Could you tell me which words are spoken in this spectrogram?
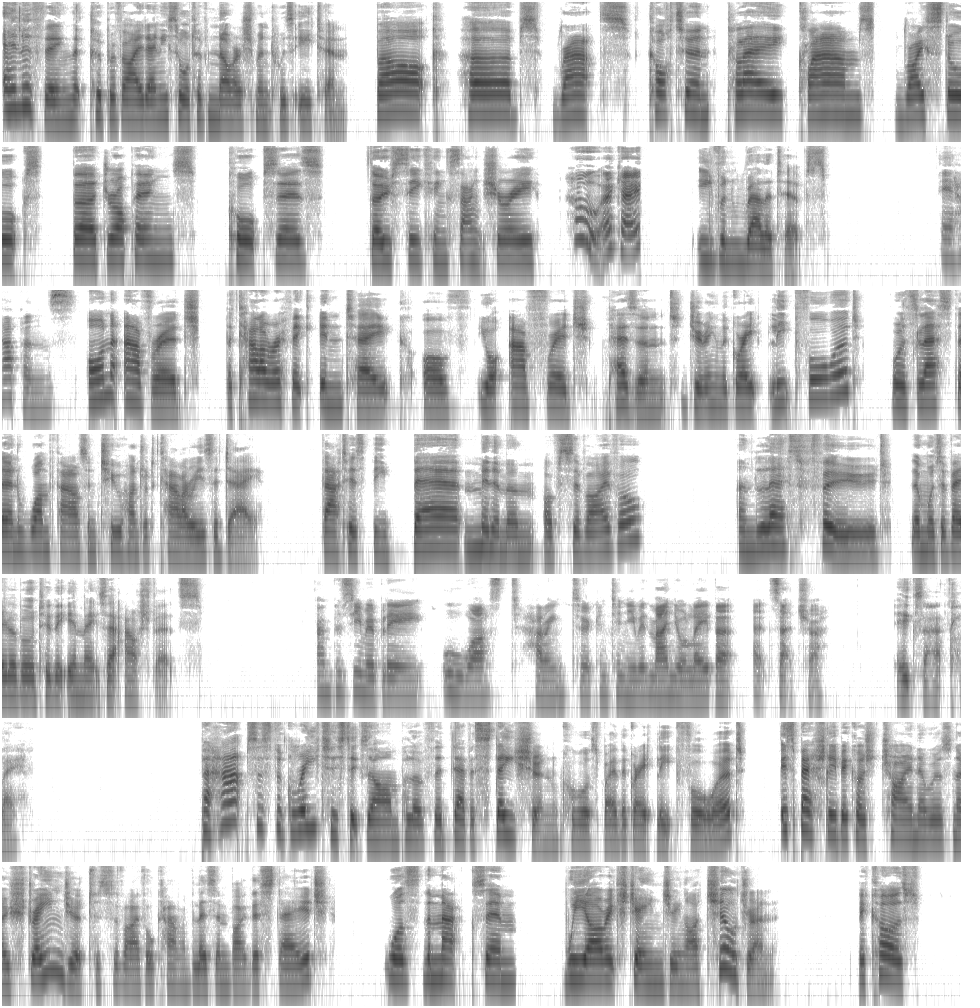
Anything that could provide any sort of nourishment was eaten bark, herbs, rats, cotton, clay, clams, rice stalks, bird droppings, corpses, those seeking sanctuary. Oh, okay. Even relatives. It happens. On average, the calorific intake of your average peasant during the Great Leap Forward was less than 1,200 calories a day. That is the bare minimum of survival and less food than was available to the inmates at Auschwitz. And presumably all whilst having to continue with manual labour, etc. Exactly. Perhaps as the greatest example of the devastation caused by the Great Leap Forward, especially because China was no stranger to survival cannibalism by this stage, was the maxim, we are exchanging our children. Because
